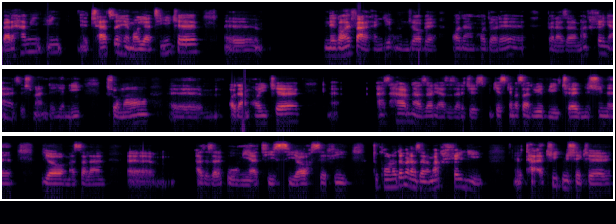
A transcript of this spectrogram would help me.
برای همین این چتر حمایتی که نگاه فرهنگی اونجا به آدم ها داره به نظر من خیلی ارزشمنده. یعنی شما آدم هایی که از هر نظری از نظر جسمی کسی که مثلا روی ویلچر میشینه یا مثلا از نظر قومیتی سیاه سفید تو کانادا به نظر من خیلی تاکید میشه که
